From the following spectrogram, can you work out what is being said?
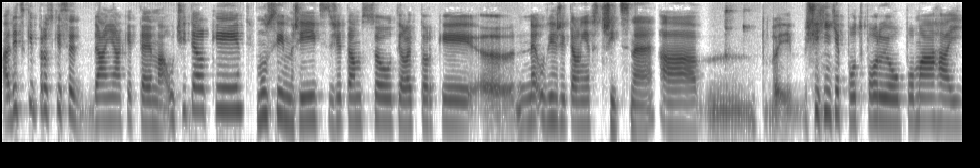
A vždycky prostě se dá nějaké téma. Učitelky, musím říct, že tam jsou ty lektorky eh, neuvěřitelně vstřícné a mm, všichni tě podporují, pomáhají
